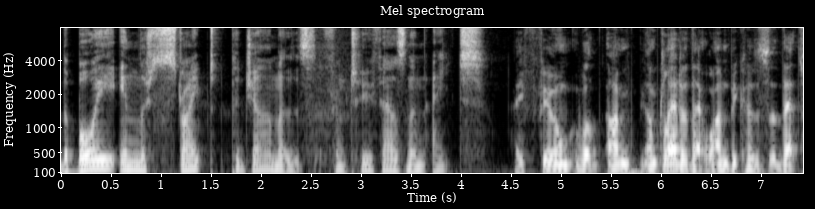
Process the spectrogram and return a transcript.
The Boy in the Striped Pajamas from 2008. A film. Well, I'm I'm glad of that one because that's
